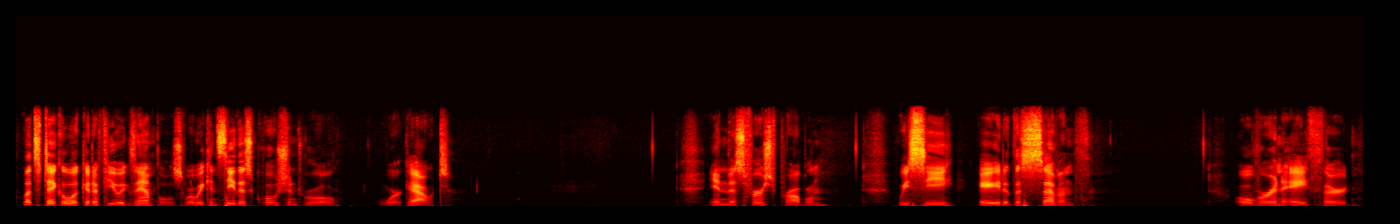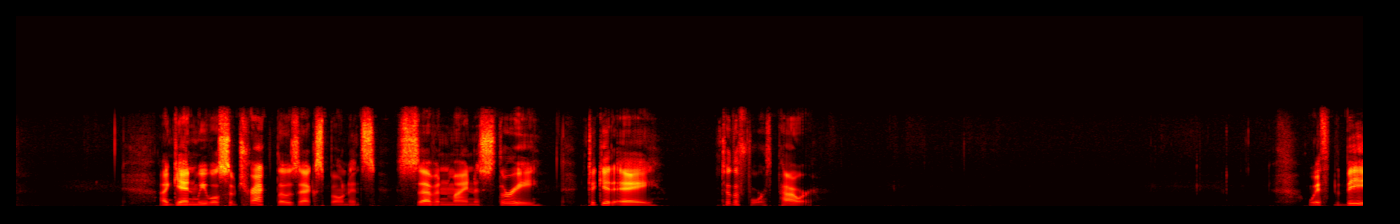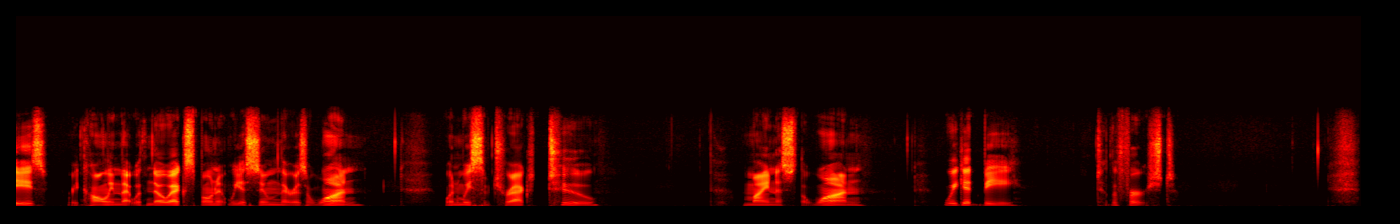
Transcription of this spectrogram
Let's take a look at a few examples where we can see this quotient rule work out. In this first problem, we see a to the seventh over an a third. Again, we will subtract those exponents 7 minus 3 to get a to the fourth power. With the b's, recalling that with no exponent we assume there is a 1, when we subtract 2 minus the 1, we get b to the first.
